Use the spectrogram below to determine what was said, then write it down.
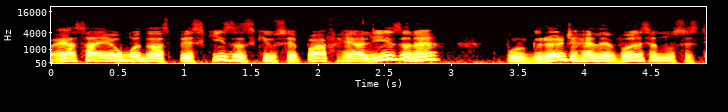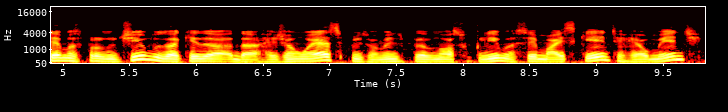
Essa é uma das pesquisas que o CEPAF realiza, né? Por grande relevância nos sistemas produtivos aqui da, da região oeste, principalmente pelo nosso clima ser mais quente realmente.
